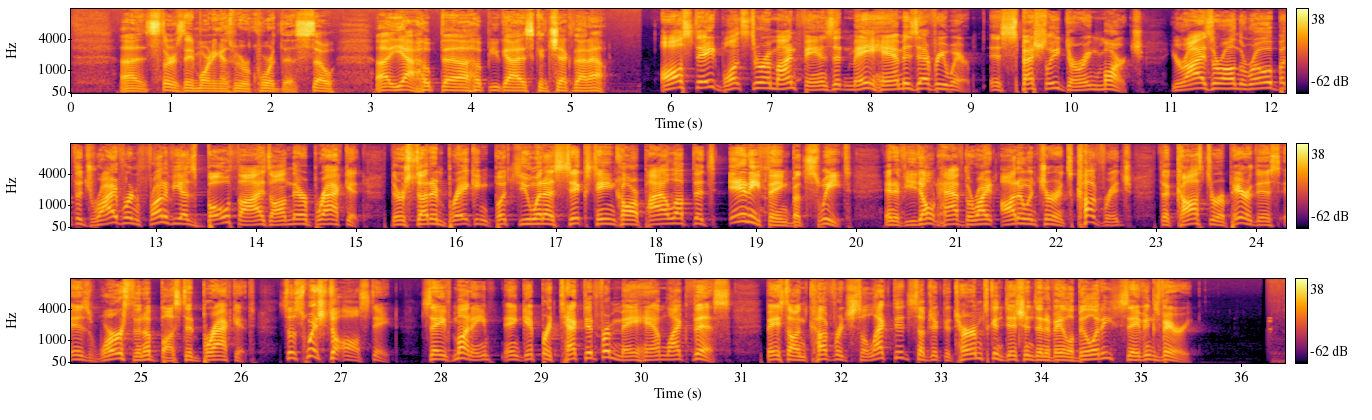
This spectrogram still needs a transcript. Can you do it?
uh, it's Thursday morning as we record this. So uh, yeah, hope uh, hope you guys can check that out. Allstate wants to remind fans that mayhem is everywhere, especially during March. Your eyes are on the road, but the driver in front of you has both eyes on their bracket. Their sudden braking puts you in a 16 car pileup that's anything but sweet. And if you don't have the right auto insurance coverage, the cost to repair this is worse than a busted bracket. So switch to Allstate, save money, and get protected from mayhem like this. Based on coverage selected, subject to terms, conditions, and availability, savings vary.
